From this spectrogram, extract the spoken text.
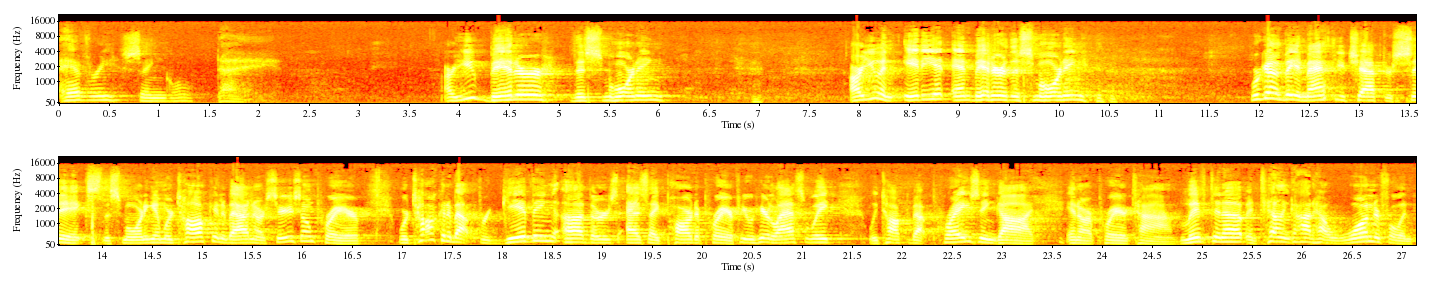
every single day. Are you bitter this morning? Are you an idiot and bitter this morning? We're going to be in Matthew chapter 6 this morning, and we're talking about, in our series on prayer, we're talking about forgiving others as a part of prayer. If you were here last week, we talked about praising God in our prayer time, lifting up and telling God how wonderful and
